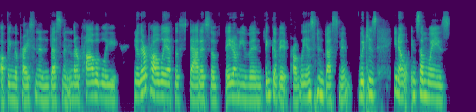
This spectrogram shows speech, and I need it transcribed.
upping the price in an investment, and they're probably you know they're probably at the status of they don't even think of it probably as an investment which is you know in some ways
